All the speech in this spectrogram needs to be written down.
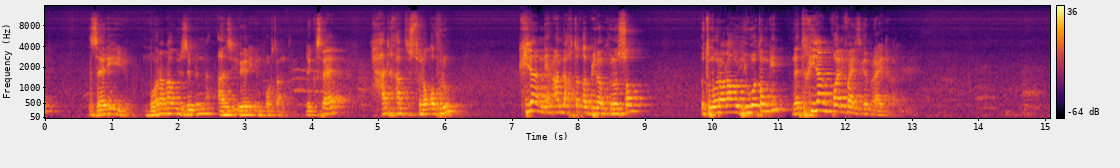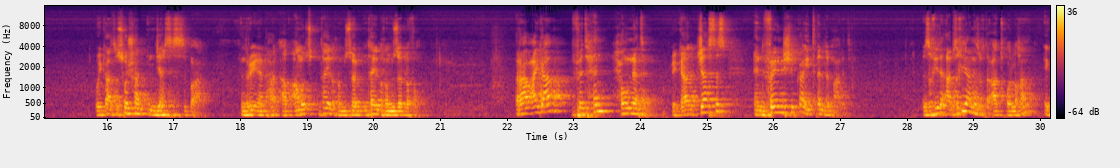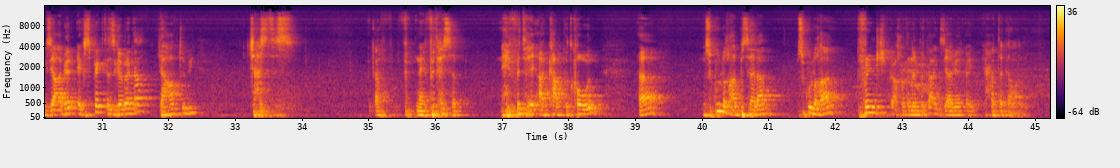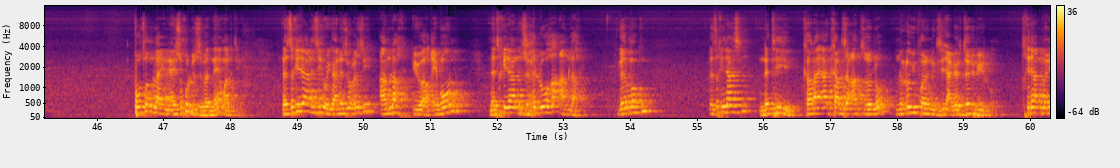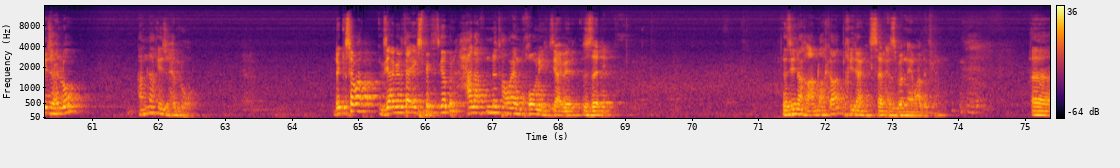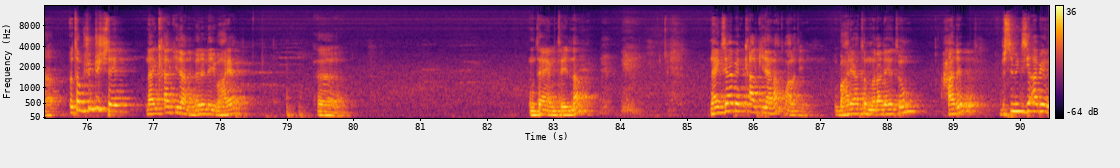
زريء مورالوي زمن أزي very important. لإسرائيل حد خبط السنة أفرو كيان نعمل تقبلهم كنصم اتمرراو هيوتهم كين نتخيان qualifies جبراي نبر ويكاتو social injustice بار نرينا نحن أب أمس انتهي لخم زر انتهي لخم زر لفهم رابعي كاب فتحن حونتن ويكات justice and friendship كا يتقل مالتي زخيرة أبزخيرة أنا زخت أتقول لها إخبار إكسبكت زغبركا يهاب تبي جاستس نه فتح سب نه فتح أكال كتكون ها مش كل غاب بسلام مش كل غاب فرنش كأخذنا بركا إخبار كي حتى كمان بوتوم لاين نه زخو لزبر نه مالتين نزخيرة أنا زي ويك أنا زخو زي أملاخ يواقيبون نتخيرة زحلوها أملاخ قرمكم እቲ ክዳን እዚ ነቲ ካልኣይ ኣካል ዝኣቱ ዘሎ ንዑ ይኮነን እግዚኣብሔር ደርቢ ኢሉ እቲ ክዳን መን እዩ ዝሕልዎ ኣምላኽ እዩ ዝሕልዎ ደቂ ሰባት እግዚኣብሔር እንታይ ኤክስፔክት ዝገብር ሓላፍነታዋይ ክኾኑ እዩ እግዚኣብሔር ዝደሊ ነዚ ና ኣምላኽ ከዓ ብኪዳን ዝሰርሕ ዝበልናይ ማለት እዩ እቶም ሽዱሽተ ናይ ቃል ኪዳን መለለይ ባህርያት እንታይ እዮም እንተኢልና ናይ እግዚኣብሔር ቃል ኪዳናት ማለት እዩ ባህርያቶም መላለየቶም ሓደ ብስም እግዚኣብሔር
